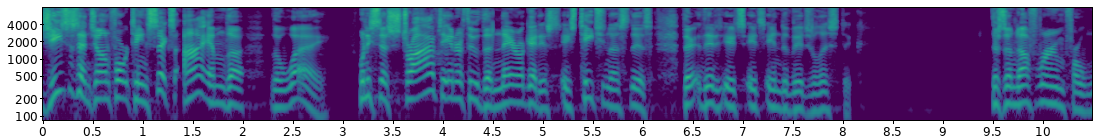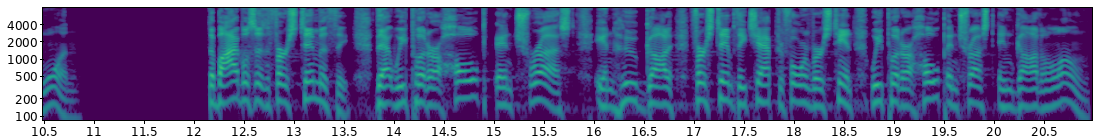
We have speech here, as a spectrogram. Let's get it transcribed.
Jesus said in John 14, 6, I am the, the way. When he says strive to enter through the narrow gate, he's, teaching us this that it's, it's individualistic. There's enough room for one. The Bible says in 1 Timothy that we put our hope and trust in who God, 1 Timothy chapter 4 and verse 10, we put our hope and trust in God alone.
